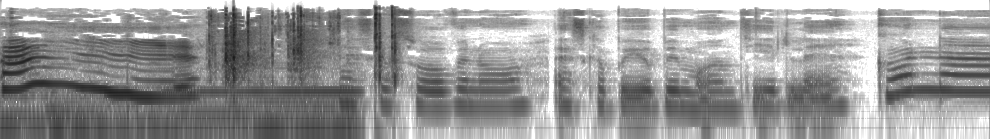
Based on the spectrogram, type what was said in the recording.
Hei! Jeg skal sove nå. Jeg skal på jobb i morgen tidlig. God natt!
